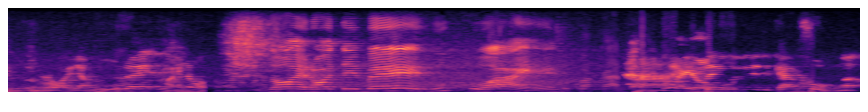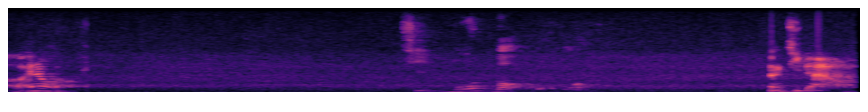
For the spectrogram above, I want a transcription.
Roy đang bút đấy Vãi nổi. Roi Roi TB bút quái. Hay thì càng khủng ạ Vãi nổi chỉ mốt bộ. Đang chỉ đạo.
